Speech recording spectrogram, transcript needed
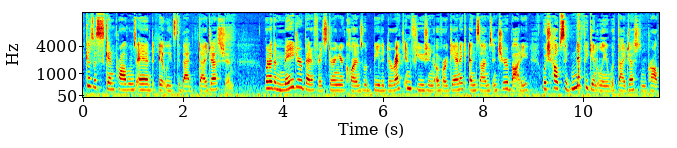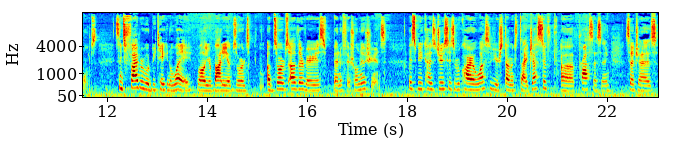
it gives us skin problems, and it leads to bad digestion. One of the major benefits during your cleanse would be the direct infusion of organic enzymes into your body, which helps significantly with digestion problems. Since fiber would be taken away, while your body absorbs, absorbs other various beneficial nutrients. This is because juices require less of your stomach's digestive uh, processing, such as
